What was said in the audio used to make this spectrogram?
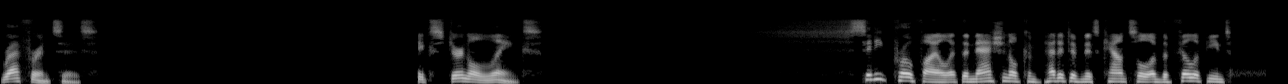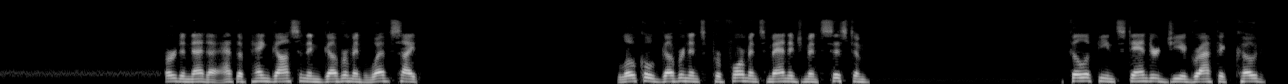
References External links City profile at the National Competitiveness Council of the Philippines Urdaneta at the Pangasinan Government website Local Governance Performance Management System. Philippine Standard Geographic Code.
